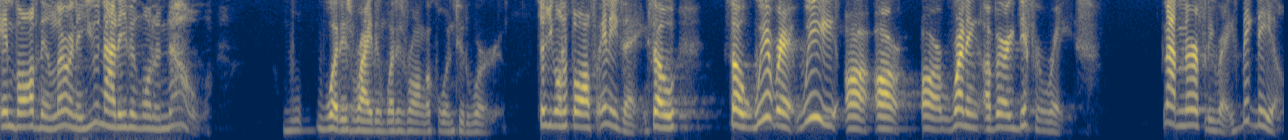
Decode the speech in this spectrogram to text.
involved in learning, you're not even going to know what is right and what is wrong according to the word. So you're going to fall for anything. So so we're at, we are are are running a very different race. Not an earthly race. Big deal.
